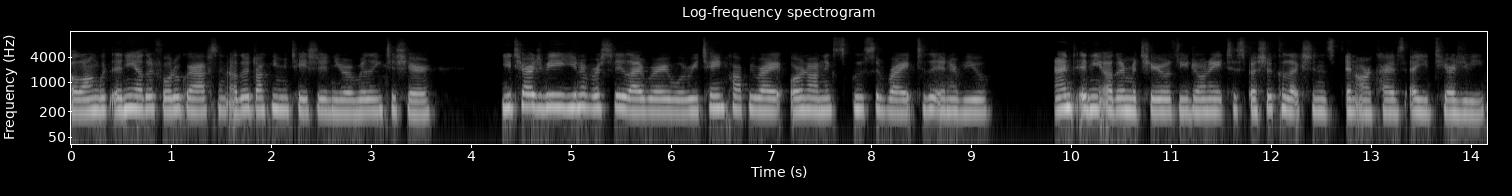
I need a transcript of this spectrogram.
along with any other photographs and other documentation you are willing to share. UTRGV University Library will retain copyright or non-exclusive right to the interview and any other materials you donate to special collections and archives at UTRGV.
